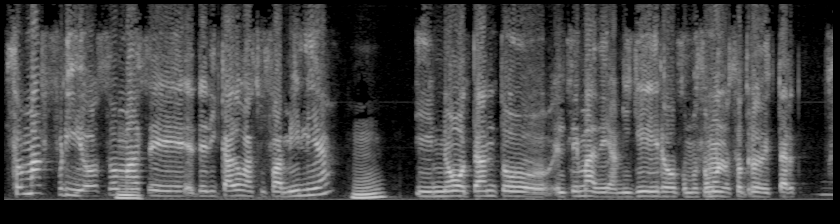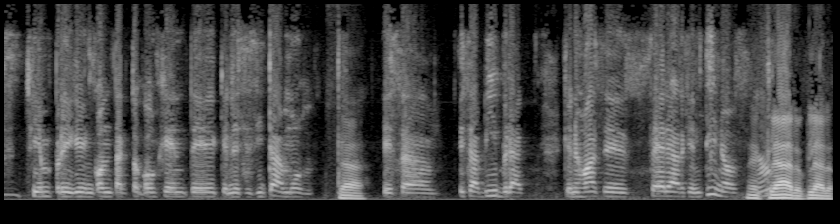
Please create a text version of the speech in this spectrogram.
Son más fríos, son Mm. más eh, dedicados a su familia. ¿Mm? y no tanto el tema de amiguero como somos nosotros de estar siempre en contacto con gente que necesitamos Está. esa esa vibra que nos hace ser argentinos Eh. Claro, claro.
